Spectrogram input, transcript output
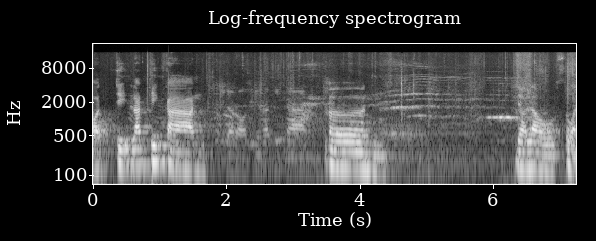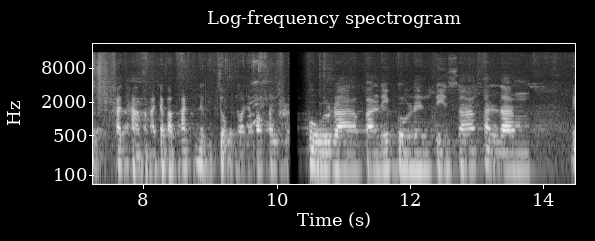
อดจิรัติการตลอดทิรติการเทินเดี๋ยวเราสวดคาถามหาจักรพรรดิหนึ่งจบเนาะแล้วก็ค่อยสวดปูราปาริปุเรนติสาคลัง เอ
